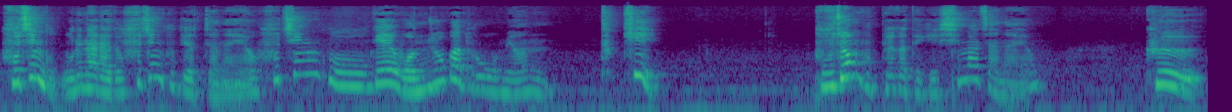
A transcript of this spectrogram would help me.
후진국 우리나라도 후진국이었잖아요. 후진국의 원조가 들어오면 특히 부정부패가 되게 심하잖아요. 그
